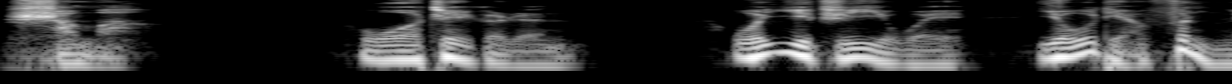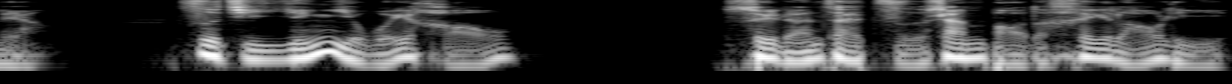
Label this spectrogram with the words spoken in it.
什么？我这个人，我一直以为有点分量，自己引以为豪。虽然在紫山堡的黑牢里，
